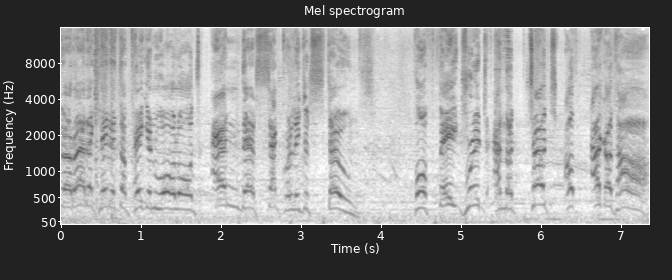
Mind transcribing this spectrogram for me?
eradicated the pagan warlords and their sacrilegious stones! For Phaedrid and the Church of Agatha!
